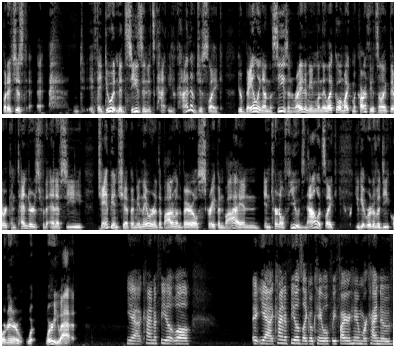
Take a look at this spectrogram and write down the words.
But it's just if they do it mid season, it's kind you're kind of just like you're bailing on the season, right? I mean, when they let go of Mike McCarthy, it's not like they were contenders for the NFC championship. I mean, they were at the bottom of the barrel scraping by and internal feuds. Now it's like you get rid of a D coordinator. Where, where are you at? Yeah, it kind of feel well. It, yeah, it kind of feels like okay. Well, if we fire him, we're kind of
